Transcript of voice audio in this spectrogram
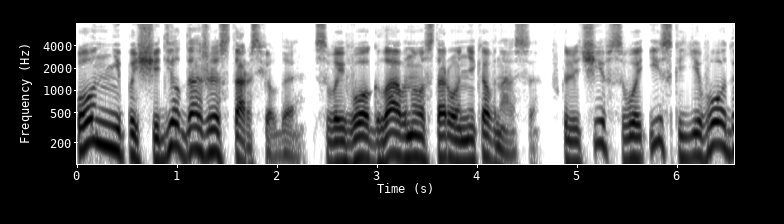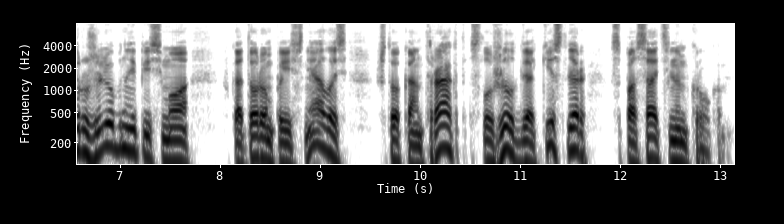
Он не пощадил даже Старсфилда, своего главного сторонника в НАСА, включив в свой иск его дружелюбное письмо, в котором пояснялось, что контракт служил для Кислер спасательным кругом.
